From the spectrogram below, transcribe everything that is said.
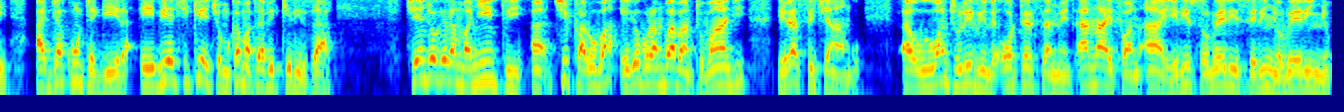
e, ajja kuntegeera. Ebyekika ekyo mukama tabikkiriza. Kyenjogera mmanyi nti kikaluba eri obulamu bw'abantu bangi era si kyangu. We want to live in the old testament an eye for an eye eriiso lweriiso erinnyo lwerinnyo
